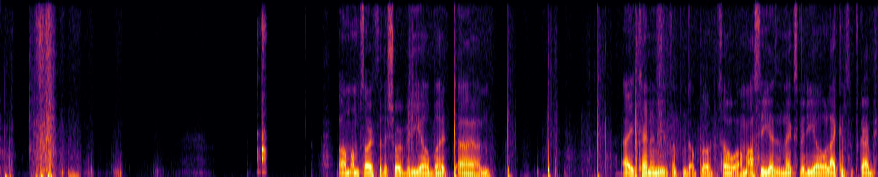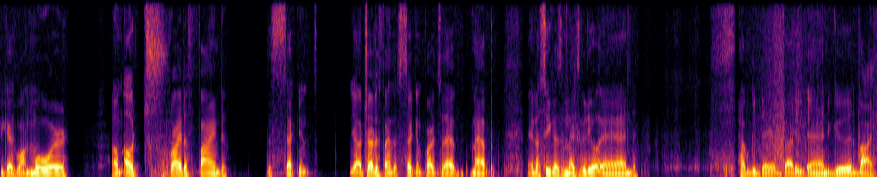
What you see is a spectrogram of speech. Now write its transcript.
Um, I'm sorry for the short video, but um, I kind of needed something to upload. So um, I'll see you guys in the next video. Like and subscribe if you guys want more. Um, I'll try to find the second. Yeah, I'll try to find the second part to that map. And I'll see you guys in the next video. And have a good day, everybody. And goodbye.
